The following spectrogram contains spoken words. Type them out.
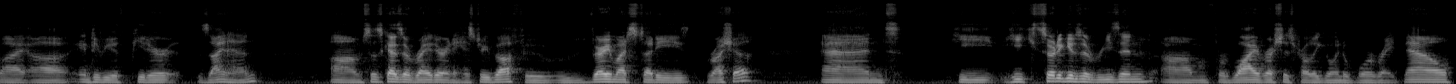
by uh, interview with Peter Zeihan. Um, so this guy's a writer and a history buff who, who very much studies Russia, and he he sort of gives a reason um, for why Russia's probably going to war right now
